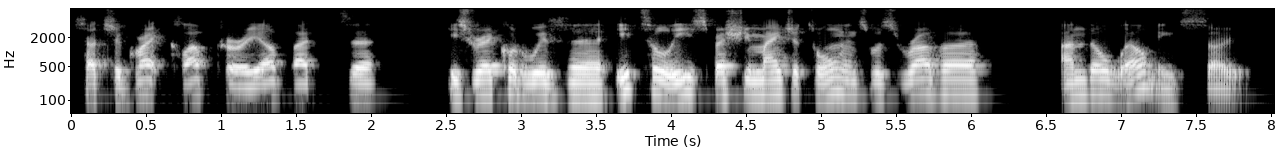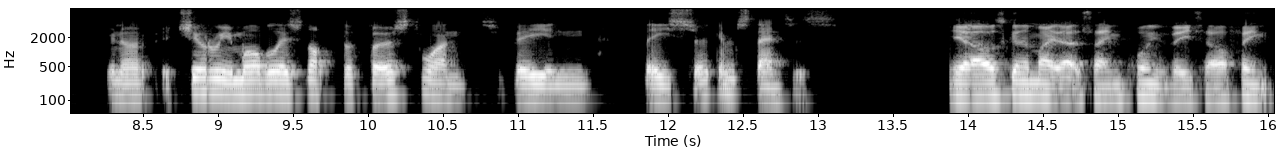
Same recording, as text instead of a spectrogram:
such a great club career, but uh, his record with uh, Italy, especially major tournaments, was rather underwhelming. So, you know, Ciro Immobile is not the first one to be in these circumstances. Yeah, I was going to make that same point, Vito. I think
